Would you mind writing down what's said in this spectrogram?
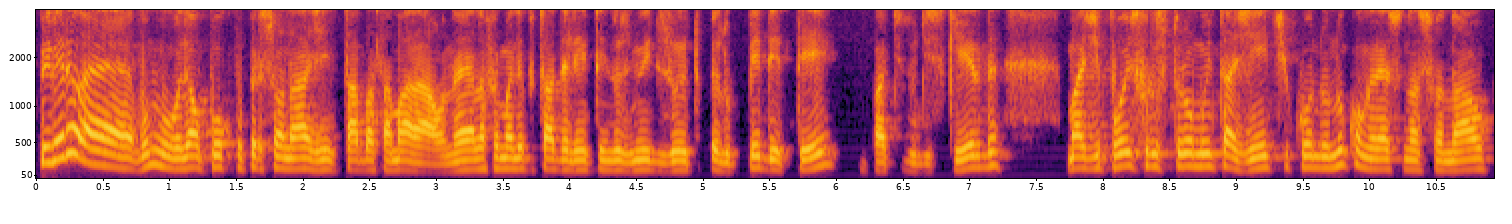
Primeiro, é, vamos olhar um pouco para o personagem Tabata Amaral. Né? Ela foi uma deputada eleita em 2018 pelo PDT, partido de esquerda, mas depois frustrou muita gente quando no Congresso Nacional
